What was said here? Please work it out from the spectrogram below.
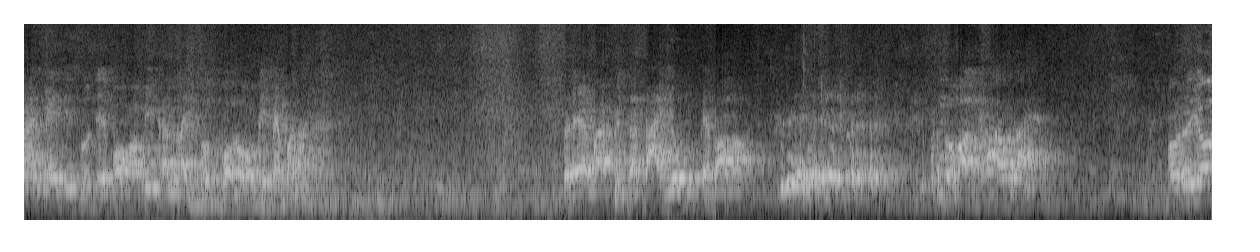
ง่ายใหญ่ที่สุดเนี่ยเพราะว่ามีกันไล่สดทั่วโลกนี่แม่นบ่ล่ะ แสดงว่าเป็นตาตายยุคแม่นบ่มันบอกข้าวไรบริยอ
